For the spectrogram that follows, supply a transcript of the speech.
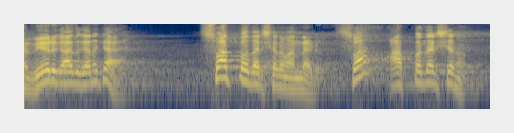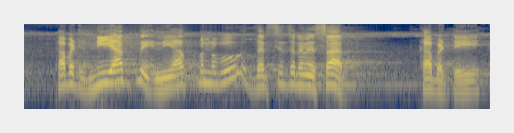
వేరు కాదు కనుక స్వాత్మదర్శనం అన్నాడు. స్వ ఆత్మదర్శనం. కాబట్టి నీ ఆత్మే నీ ఆత్మ నువ్వు దర్శించడమే సార్. కాబట్టి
